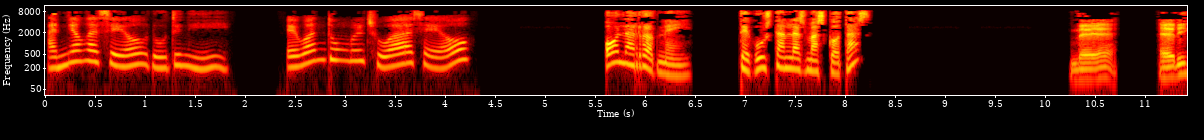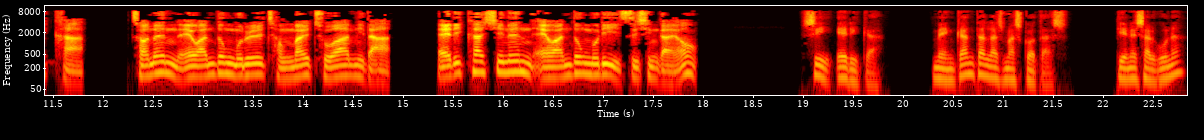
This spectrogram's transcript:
안녕하세요, 로드니. 애완동물 좋아하세요? Hola Rodney. ¿Te gustan las mascotas? 네, 에리카. 저는 애완동물을 정말 좋아합니다. 에리카 씨는 애완동물이 있으신가요? Sí, Erika. Me encantan las mascotas. ¿Tienes alguna?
